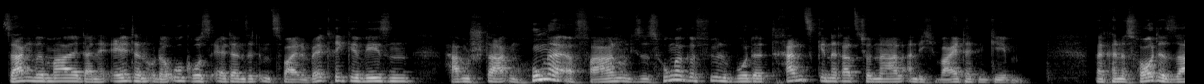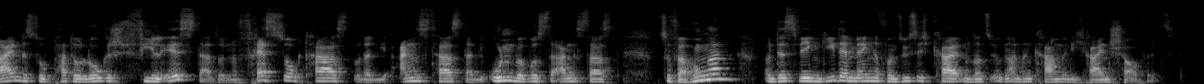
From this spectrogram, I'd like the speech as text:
Sagen wir mal, deine Eltern oder Urgroßeltern sind im Zweiten Weltkrieg gewesen, haben starken Hunger erfahren und dieses Hungergefühl wurde transgenerational an dich weitergegeben. Dann kann es heute sein, dass du pathologisch viel isst, also eine Fresssucht hast oder die Angst hast, da die unbewusste Angst hast, zu verhungern und deswegen jede Menge von Süßigkeiten und sonst irgendeinen anderen Kram in dich reinschaufelst.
